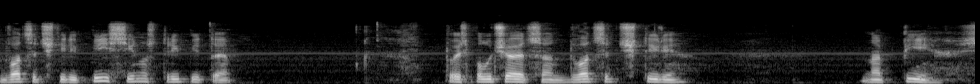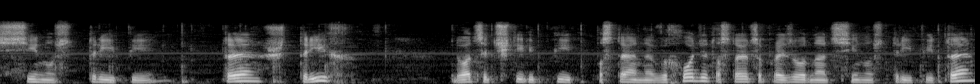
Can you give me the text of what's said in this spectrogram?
24π синус 3πt. То есть получается 24 на π синус 3πt штрих. 24π постоянно выходит. Остается производная от синус 3πt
